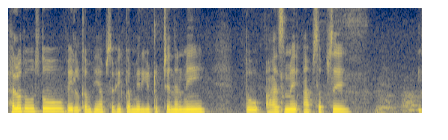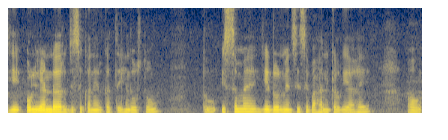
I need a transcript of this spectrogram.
हेलो दोस्तों, वेलकम है आप सभी का मेरे यूट्यूब चैनल में। तो आज मैं आप सबसे ये ओलियंडर जिसे कनेर कहते हैं दोस्तों तो इस समय ये डोरमेंसी से बाहर निकल गया है और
